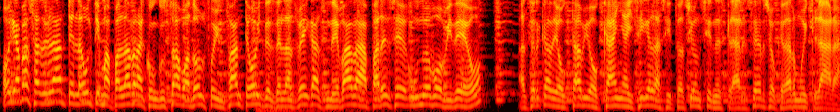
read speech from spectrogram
Oiga, más adelante la última palabra con Gustavo Adolfo Infante. Hoy desde Las Vegas, Nevada, aparece un nuevo video acerca de Octavio Ocaña y sigue la situación sin esclarecerse o quedar muy clara.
